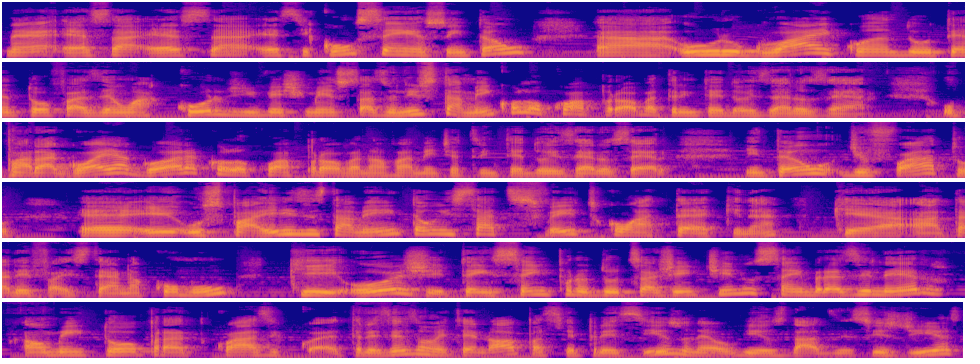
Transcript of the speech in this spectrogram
né, essa, essa, esse consenso. Então, uh, o Uruguai, quando tentou fazer um acordo de investimento com os Estados Unidos, também colocou a prova 3200. O Paraguai agora colocou a prova novamente a 3200. Então, de fato, é, os países também estão insatisfeitos com a TEC, né? que é a, tarifa externa comum, que hoje tem 100 produtos argentinos, 100 brasileiros, aumentou para quase 399, para ser preciso, né? Eu vi os dados esses dias,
